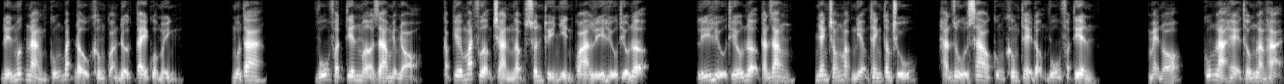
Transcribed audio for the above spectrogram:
đến mức nàng cũng bắt đầu không quản được tay của mình. Muốn ta? Vũ phật tiên mở ra miệng nhỏ, cặp kia mắt phượng tràn ngập xuân thủy nhìn qua lý hữu thiếu nợ. Lý hữu thiếu nợ cắn răng, nhanh chóng mặc niệm thanh tâm chú, hắn dù sao cũng không thể động vũ phật tiên. Mẹ nó, cũng là hệ thống làm hại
